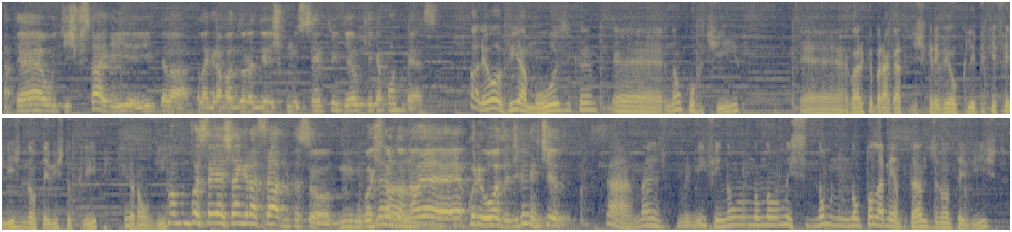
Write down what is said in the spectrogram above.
até o disco sair aí pela, pela gravadora deles, como sempre, e ver o que, que acontece. Olha, eu ouvi a música, é, não curti. É, agora que o Bragato descreveu o clipe, fiquei feliz de não ter visto o clipe, eu não vi. Mas você ia achar engraçado, professor. Gostando não, ou não, é, é curioso, é divertido. Ah, mas, enfim, não, não, não, não, não tô lamentando de não ter visto.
